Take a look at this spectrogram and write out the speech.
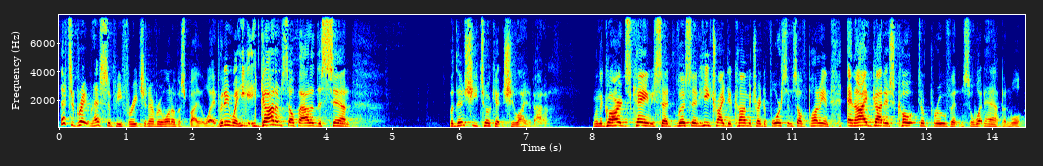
That's a great recipe for each and every one of us by the way. But anyway he, he got himself out of the sin. But then she took it and she lied about him. When the guards came he said listen he tried to come he tried to force himself upon me and, and i've got his coat to prove it. And so what happened? Well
